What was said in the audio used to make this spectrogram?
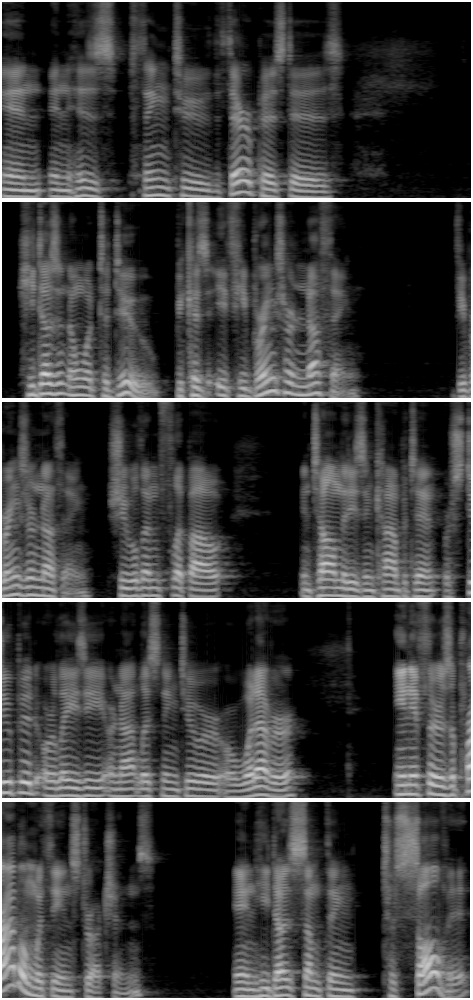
And and his thing to the therapist is he doesn't know what to do because if he brings her nothing, if he brings her nothing, she will then flip out and tell him that he's incompetent or stupid or lazy or not listening to her or whatever. And if there's a problem with the instructions and he does something to solve it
